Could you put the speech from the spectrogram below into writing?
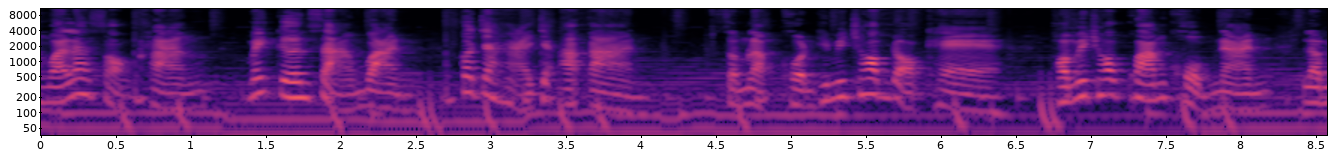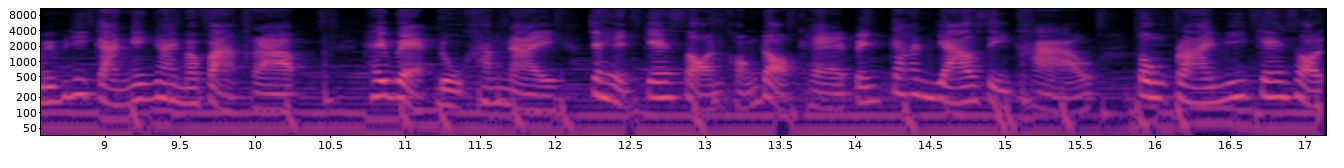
ำวันละ 2 ครั้ง ไม่เกิน 3 วันก็จะหายจากอาการสำหรับคนที่ไม่ชอบดอกแครเพราะไม่ชอบความขมนั้น เรามีวิธีการง่าย ๆ มาฝากครับ ให้แหวกดูข้างในจะเห็นเกสรของดอกแครเป็นก้านยาวสีขาว ตรงปลายมีเกสร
